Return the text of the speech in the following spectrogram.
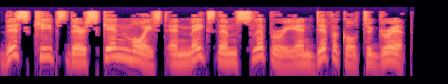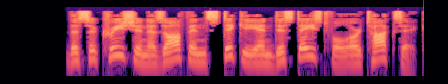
This keeps their skin moist and makes them slippery and difficult to grip. The secretion is often sticky and distasteful or toxic.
